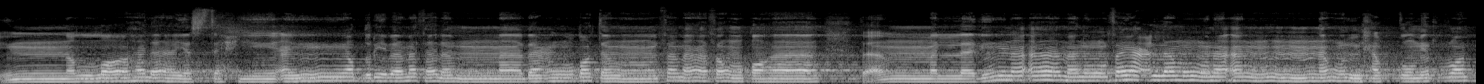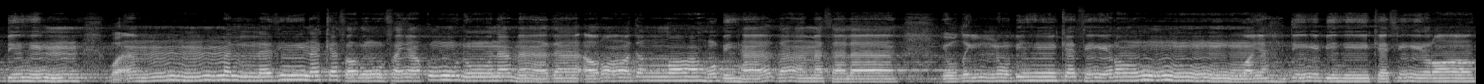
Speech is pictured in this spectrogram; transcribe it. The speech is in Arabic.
إن الله لا يستحيي أن يضرب مثلا ما بعوضة فما فوقها. فأما الذين آمنوا فيعلمون أنه الحق من ربهم وأما الذين كفروا فيقولون ماذا أراد الله بهذا مثلا. يضل به كثيرا ويهدي به كثيرا.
